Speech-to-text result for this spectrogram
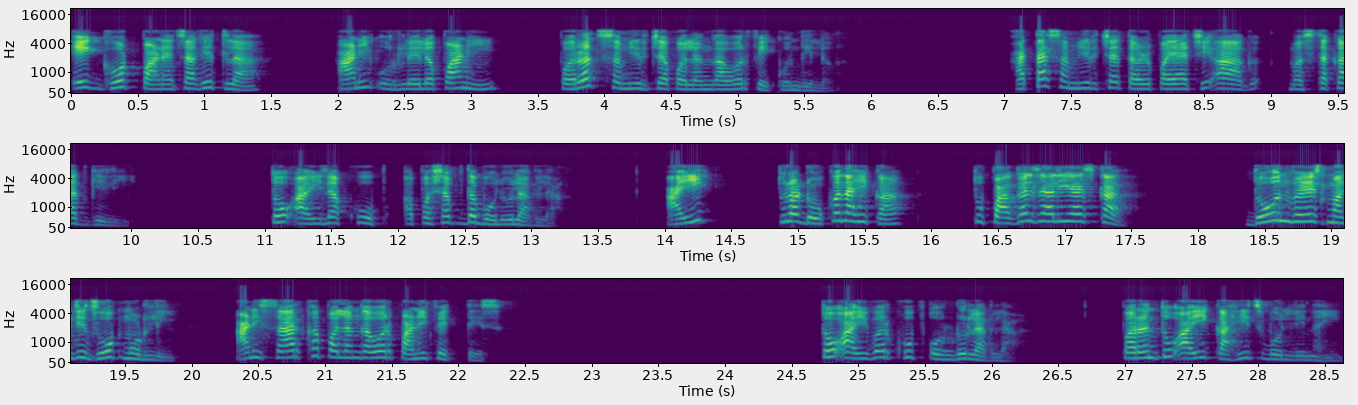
एक घोट पाण्याचा घेतला आणि उरलेलं पाणी परत समीरच्या पलंगावर फेकून दिलं. आता समीरच्या तळपायाची आग मस्तकात गेली. तो आईला खूप अपशब्द बोलू लागला. आई तुला डोकं नाही का? तू पागल झाली आहेस का? दोन वेळेस माझी झोप मोडली आणि सारखं पलंगावर पाणी फेकतेस. तो आईवर खूप ओरडू लागला परंतु आई काहीच बोलली नाही.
